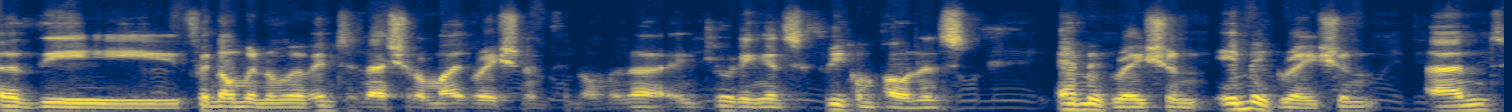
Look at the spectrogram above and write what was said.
uh, the phenomenon of international migration and phenomena, including its three components emigration, immigration, and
